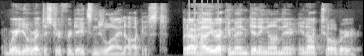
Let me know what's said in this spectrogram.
where you'll register for dates in July and August. But I would highly recommend getting on there in October.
